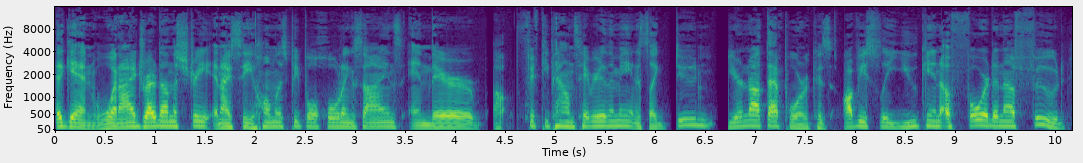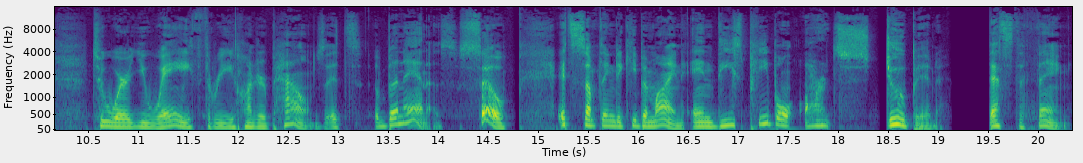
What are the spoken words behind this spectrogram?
again, when I drive down the street and I see homeless people holding signs and they're uh, 50 pounds heavier than me, and it's like, dude, you're not that poor because obviously you can afford enough food to where you weigh 300 pounds. It's bananas. So it's something to keep in mind. And these people aren't stupid. That's the thing.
